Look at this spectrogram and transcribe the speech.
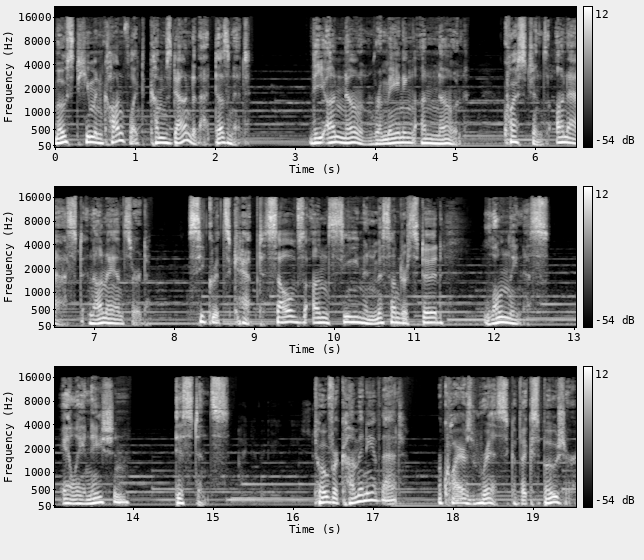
Most human conflict comes down to that, doesn't it? The unknown remaining unknown, questions unasked and unanswered, secrets kept, selves unseen and misunderstood, loneliness, alienation, distance. To overcome any of that requires risk of exposure,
